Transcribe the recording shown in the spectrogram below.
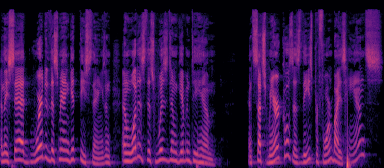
And they said, Where did this man get these things? And, and what is this wisdom given to him? and such miracles as these performed by his hands?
